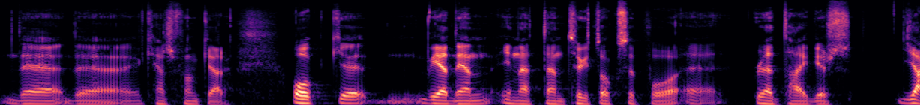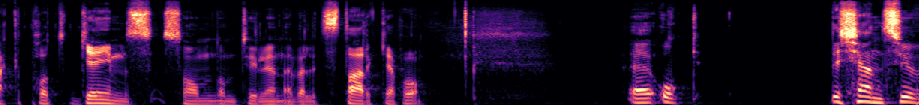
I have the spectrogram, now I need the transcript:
Det, det kanske funkar. Och eh, vdn i Netten tryckte också på eh, Red Tigers jackpot games som de tydligen är väldigt starka på. Eh, och det känns ju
